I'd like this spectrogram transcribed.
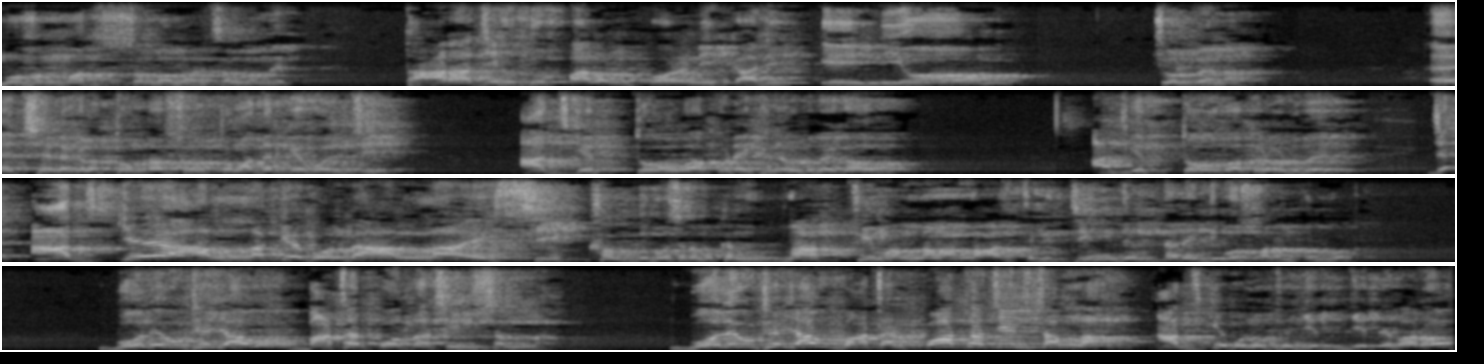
মোহাম্মদ সাল্লা সাল্লামের। তারা যেহেতু পালন করেনি, কাজে এই নিয়ম চলবে না। এই ছেলেগুলো, তোমরা শোনো, তোমাদেরকে বলছি। আজকে তৌবা করে এখানে উঠবে গো। আজকে তৌবা করে উঠবে। যে আজকে আল্লাহকে বলবে, আল্লাহ, এই শিক্ষক দিবসের মুখে লাথি মারলাম, আল্লাহ আজ থেকে দিন তার এই দিবস পালন করব। বলে উঠে যাও, বাঁচার পথ আছে ইনশাল্লাহ। বলে উঠে যাও, বাঁচার পথ আছে ইনশাল্লাহ। আজকে বলে উঠে যেতে পারো,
